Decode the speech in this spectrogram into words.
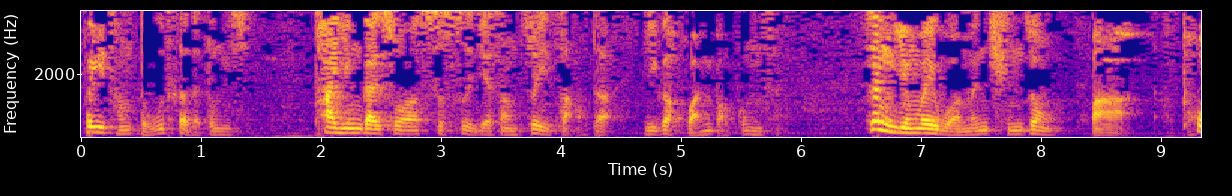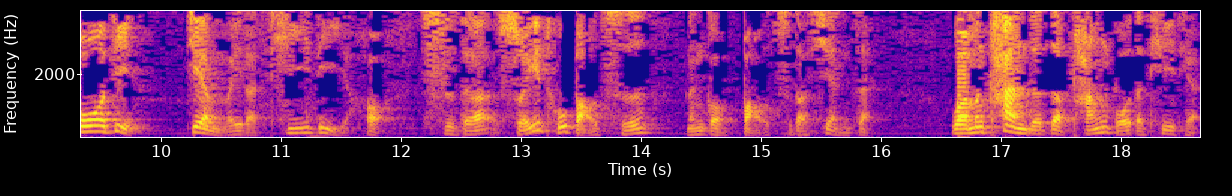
非常独特的东西。它应该说是世界上最早的一个环保工程。正因为我们群众把坡地建为了梯地以后，使得水土保持能够保持到现在。我们看着这磅礴的梯田，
